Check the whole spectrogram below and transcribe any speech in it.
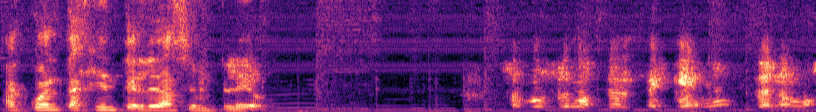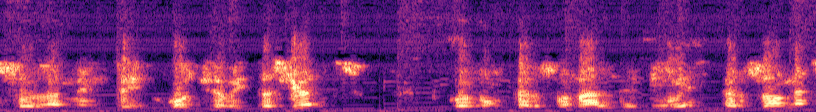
¿A cuánta gente le das empleo? Somos un hotel pequeño, tenemos solamente ocho habitaciones, con un personal de 10 personas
